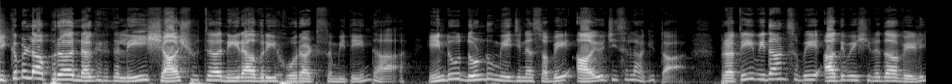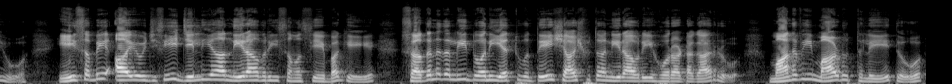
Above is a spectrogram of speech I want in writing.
ಚಿಕ್ಕಬಳ್ಳಾಪುರ ನಗರದಲ್ಲಿ ಶಾಶ್ವತ ನೀರಾವರಿ ಹೋರಾಟ ಸಮಿತಿಯಿಂದ ಇಂದು ದುಂಡು ಮೇಜಿನ ಸಭೆ ಆಯೋಜಿಸಲಾಗಿತ್ತು ಪ್ರತಿ ವಿಧಾನಸಭೆ ಅಧಿವೇಶನದ ವೇಳೆಯೂ ಈ ಸಭೆ ಆಯೋಜಿಸಿ ಜಿಲ್ಲೆಯ ನೀರಾವರಿ ಸಮಸ್ಯೆ ಬಗ್ಗೆ ಸದನದಲ್ಲಿ ಧ್ವನಿ ಎತ್ತುವಂತೆ ಶಾಶ್ವತ ನೀರಾವರಿ ಹೋರಾಟಗಾರರು ಮನವಿ ಮಾಡುತ್ತಲೇ ಇದ್ದು,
